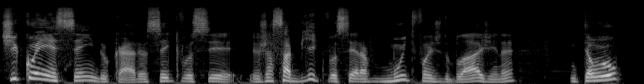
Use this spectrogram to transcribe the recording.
te conhecendo, cara, eu sei que você. Eu já sabia que você era muito fã de dublagem, né? Então eu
